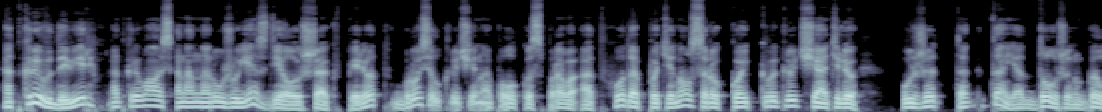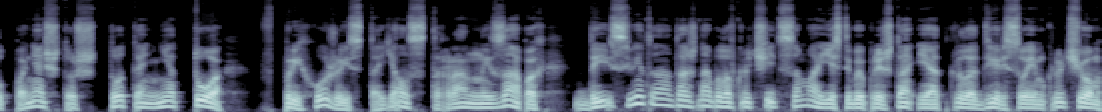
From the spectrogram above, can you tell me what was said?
Открыв дверь, открывалась она наружу, я сделал шаг вперед, бросил ключи на полку справа от входа, потянулся рукой к выключателю – уже тогда я должен был понять, что что-то не то. В прихожей стоял странный запах, да и свет она должна была включить сама, если бы пришла и открыла дверь своим ключом.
